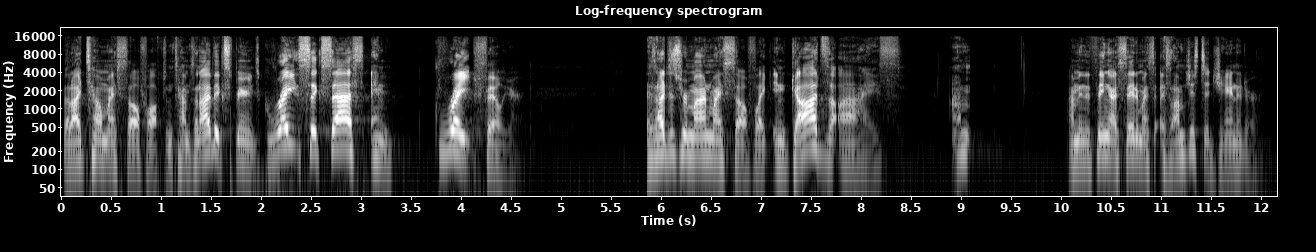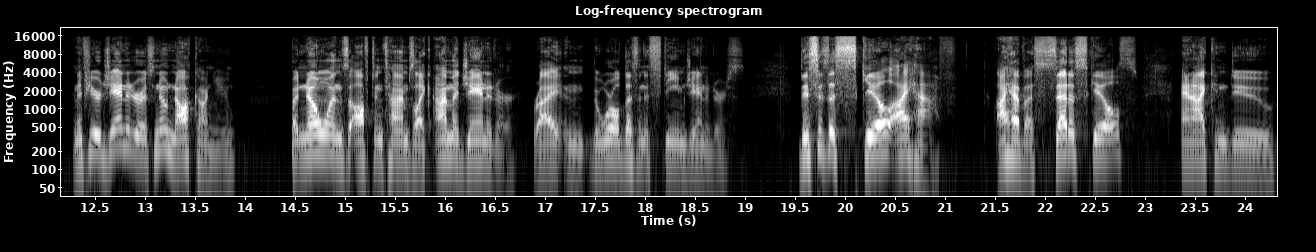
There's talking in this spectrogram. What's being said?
that I tell myself oftentimes, and I've experienced great success and great failure, is I just remind myself, like, in God's eyes, I'm, I mean, the thing I say to myself is, I'm just a janitor. And if you're a janitor, it's no knock on you. But no one's oftentimes like, I'm a janitor, right? And the world doesn't esteem janitors. This is a skill I have. I have a set of skills, and I can do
